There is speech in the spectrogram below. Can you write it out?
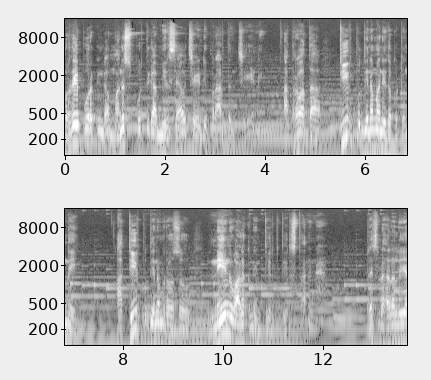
హృదయపూర్వకంగా మనస్ఫూర్తిగా మీరు సేవ చేయండి ప్రార్థన చేయండి. ఆ తర్వాత తీర్పు దినం అనేది ఒకటి ఉంది. ఆ తీర్పు దినం రోజు నేను వాళ్ళకు నేను తీర్పు తీరుస్తానన్నా ప్రశ్న హలలుయ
